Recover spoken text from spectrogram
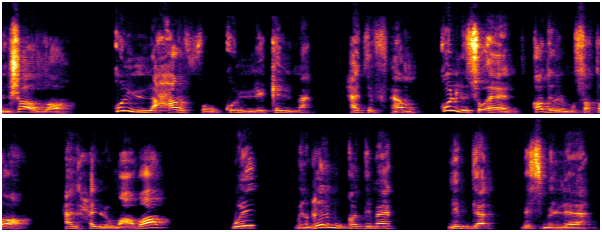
إن شاء الله كل حرف وكل كلمة هتفهمه كل سؤال قدر المستطاع هنحله مع بعض ومن غير مقدمات نبدأ بسم الله.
